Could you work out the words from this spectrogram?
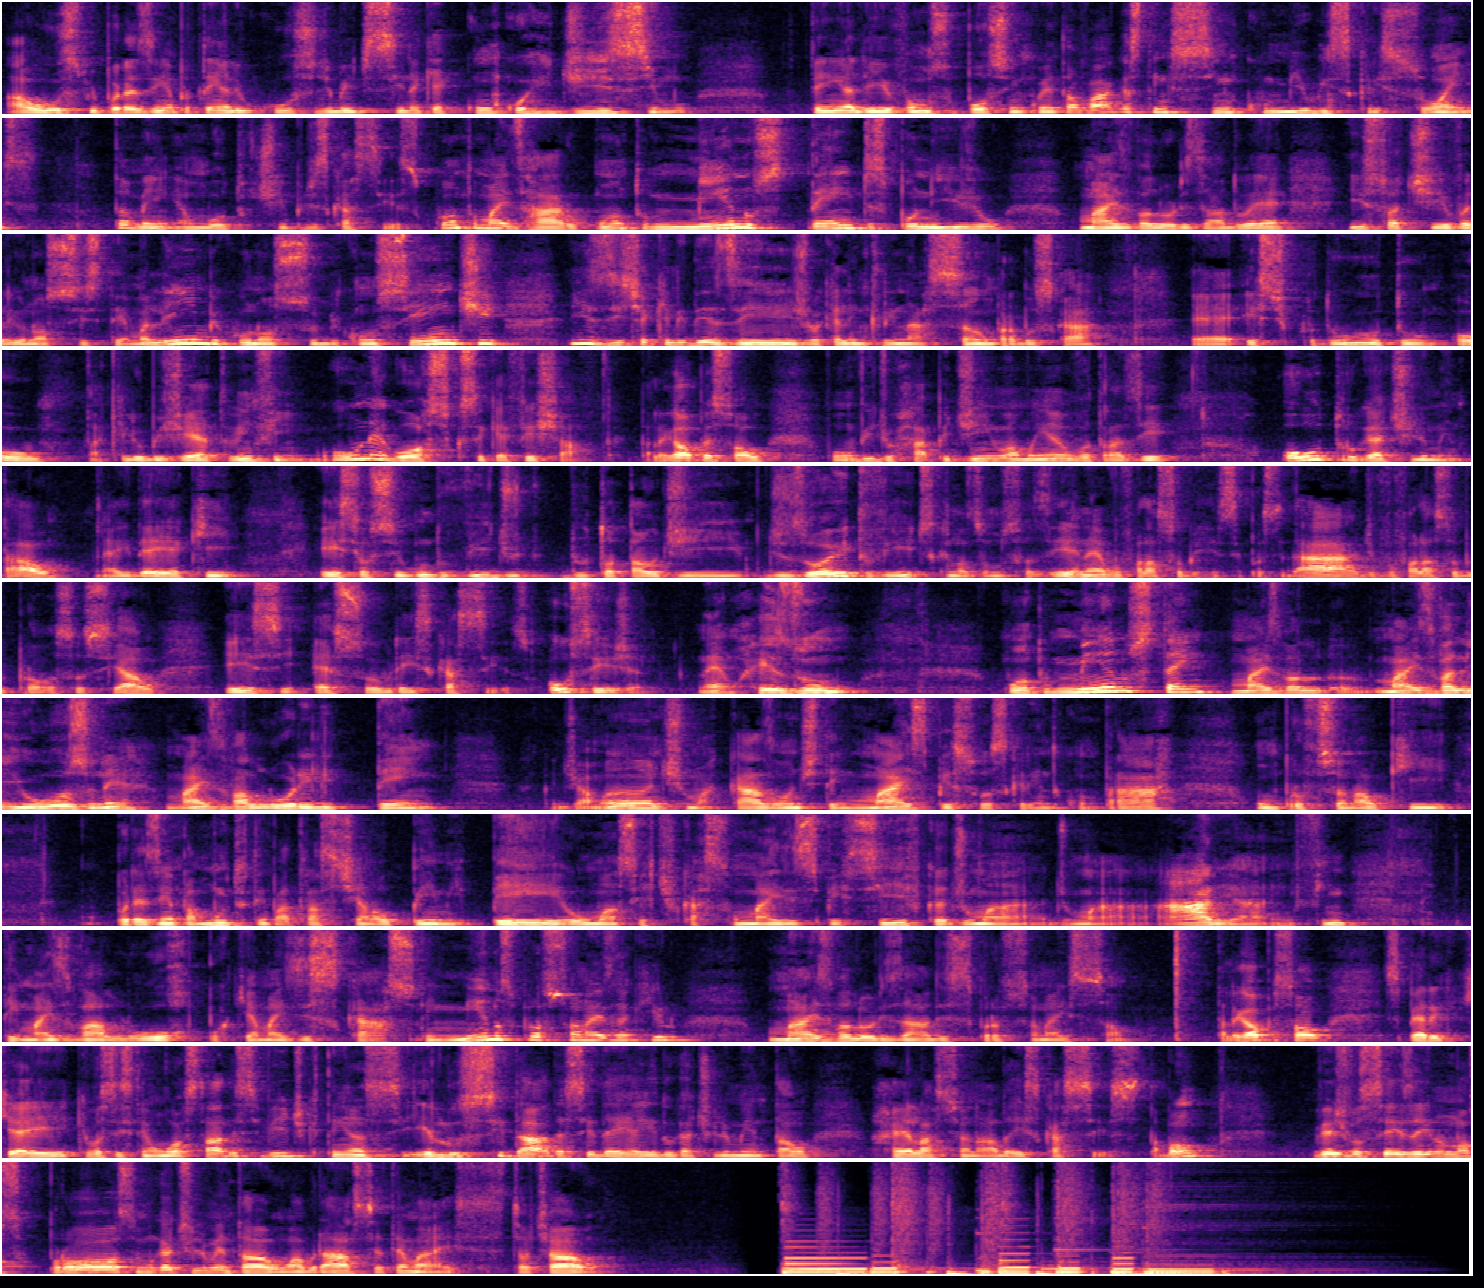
a USP, por exemplo, tem ali o curso de medicina que é concorridíssimo. Tem ali, vamos supor, 50 vagas, tem 5 mil inscrições. Também é um outro tipo de escassez. Quanto mais raro, quanto menos tem disponível, mais valorizado é. Isso ativa ali o nosso sistema límbico, o nosso subconsciente, e existe aquele desejo, aquela inclinação para buscar é, este produto ou aquele objeto, enfim, ou o negócio que você quer fechar. Tá legal, pessoal? Foi um vídeo rapidinho. Amanhã eu vou trazer outro gatilho mental. A ideia é que esse é o segundo vídeo do total de 18 vídeos que nós vamos fazer, né? Vou falar sobre reciprocidade, vou falar sobre prova social. Esse é sobre a escassez. Ou seja, né, um resumo. Quanto menos tem, mais, mais valioso, né? Mais valor ele tem. Um diamante, uma casa onde tem mais pessoas querendo comprar, um profissional que por exemplo, há muito tempo atrás tinha lá o PMP ou uma certificação mais específica de uma, de uma área, enfim, tem mais valor porque é mais escasso, tem menos profissionais naquilo, mais valorizados esses profissionais são. Tá legal, pessoal? Espero que, que vocês tenham gostado desse vídeo, que tenha elucidado essa ideia aí do gatilho mental relacionado à escassez, tá bom? Vejo vocês aí no nosso próximo gatilho mental. Um abraço e até mais. Tchau, tchau.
